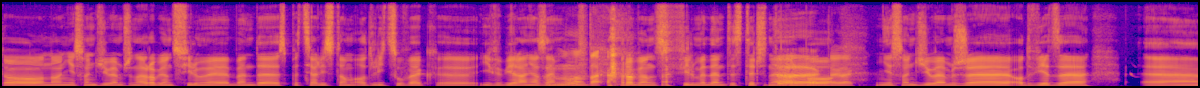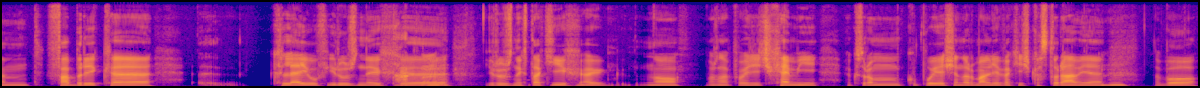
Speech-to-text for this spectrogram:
to no, nie sądziłem, że no, robiąc filmy będę specjalistą od licówek yy, i wybielania zębów, no, tak. robiąc filmy dentystyczne, tak, albo tak, tak. nie sądziłem, że odwiedzę fabrykę e, klejów i różnych, tak, no, i różnych takich, e, no można powiedzieć, chemii, którą kupuje się normalnie w jakiejś kastoramie, mhm. no bo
